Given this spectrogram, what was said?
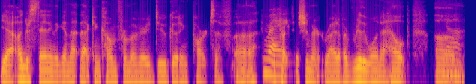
yeah, understanding again that that can come from a very do-gooding part of uh, right. the practitioner, right? If I really want to help, um,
